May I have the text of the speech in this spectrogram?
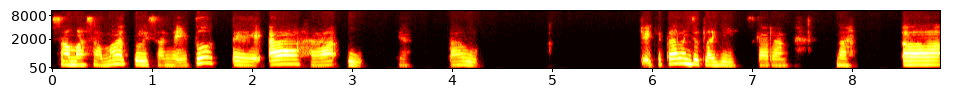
sama-sama tulisannya itu T-A-H-U. Ya, tahu. Oke, kita lanjut lagi sekarang. Nah, uh,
